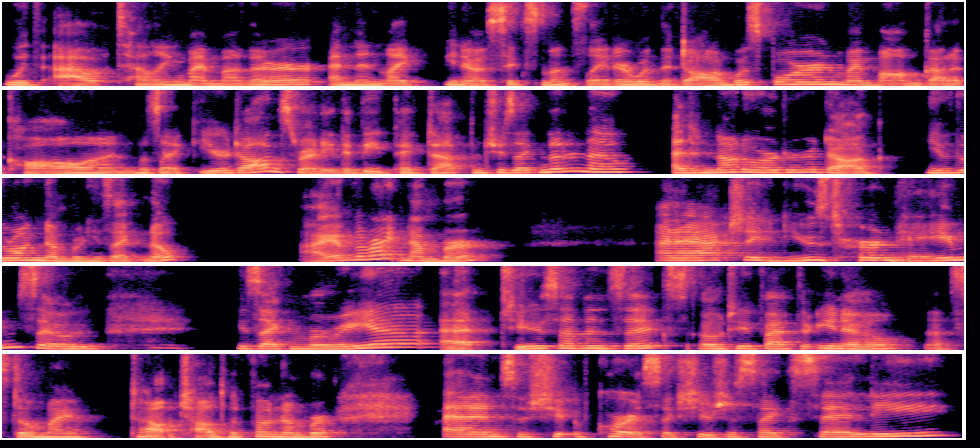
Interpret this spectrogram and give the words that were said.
without telling my mother. And then like, you know, six months later when the dog was born, my mom got a call and was like, Your dog's ready to be picked up. And she's like, No, no, no. I did not order a dog. You have the wrong number. And he's like, Nope, I have the right number. And I actually had used her name. So he's like, Maria at 276 0253. You know, that's still my childhood phone number. And so she, of course, like she was just like, Celi,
